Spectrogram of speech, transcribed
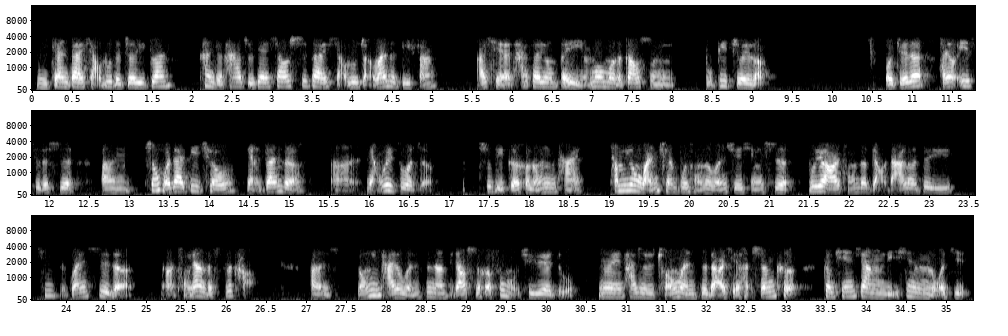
你站在小路的这一端，看着他逐渐消失在小路转弯的地方，而且他在用背影默默的告诉你不必追了。我觉得很有意思的是，嗯，生活在地球两端的呃两位作者，舒比格和龙应台。他们用完全不同的文学形式，不约而同地表达了对于亲子关系的呃同样的思考。嗯，龙应台的文字呢比较适合父母去阅读，因为它是纯文字的，而且很深刻，更偏向理性逻辑。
